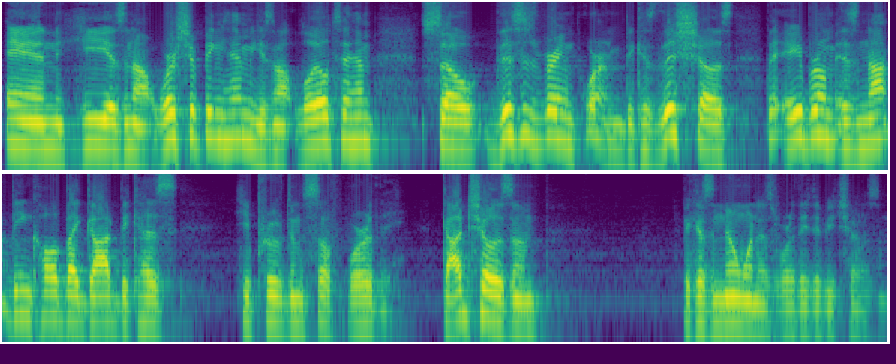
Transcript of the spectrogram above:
And he is not worshiping him, he is not loyal to him. So this is very important because this shows that Abram is not being called by God because he proved himself worthy. God chose him because no one is worthy to be chosen.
